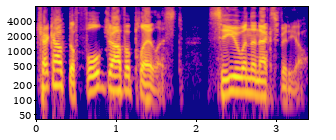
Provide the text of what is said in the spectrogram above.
check out the full Java playlist. See you in the next video.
